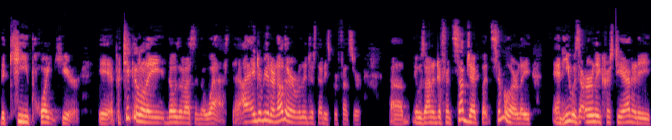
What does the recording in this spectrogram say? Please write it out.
the key point here. It, particularly those of us in the West. I interviewed another religious studies professor. Uh, it was on a different subject, but similarly, and he was early Christianity.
